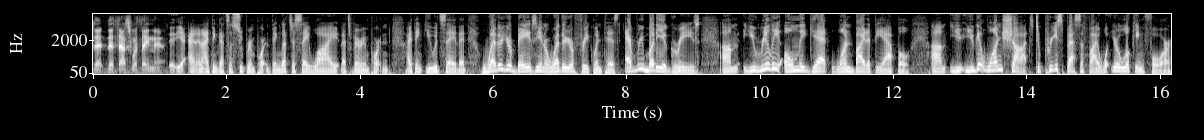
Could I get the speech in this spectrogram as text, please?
that, that that's what they meant. Yeah, and, and I think that's a super important thing. Let's just say why that's very important. I think you would say that whether you're Bayesian or whether you're frequentist, everybody agrees um, you really only get one bite at the apple. Um, you, you get one shot to pre specify what you're looking for,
